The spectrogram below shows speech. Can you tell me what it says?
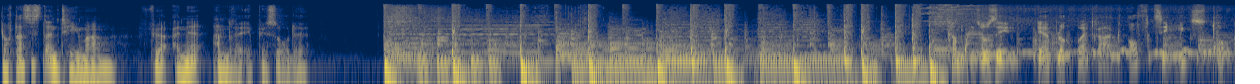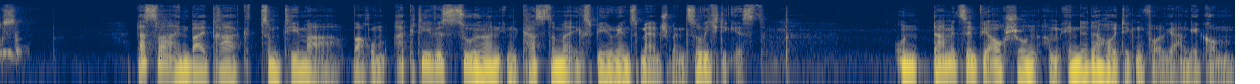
Doch das ist ein Thema für eine andere Episode. Kann man so sehen. Der Blogbeitrag auf CX Talks. Das war ein Beitrag zum Thema, warum aktives Zuhören im Customer Experience Management so wichtig ist. Und damit sind wir auch schon am Ende der heutigen Folge angekommen.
